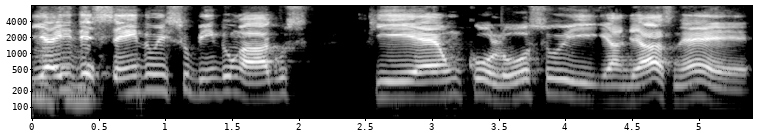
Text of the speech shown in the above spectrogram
E uhum. aí descendo e subindo um Lagos, que é um colosso, e aliás, né,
